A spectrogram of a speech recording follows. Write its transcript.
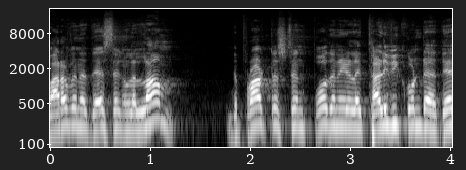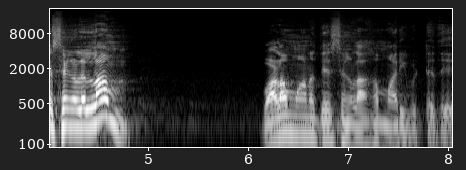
பரவின தேசங்கள் எல்லாம் இந்த ப்ராட்டஸ்டன்ட் போதனைகளை தழுவிக்கொண்ட தேசங்கள் எல்லாம் வளமான தேசங்களாக மாறிவிட்டது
